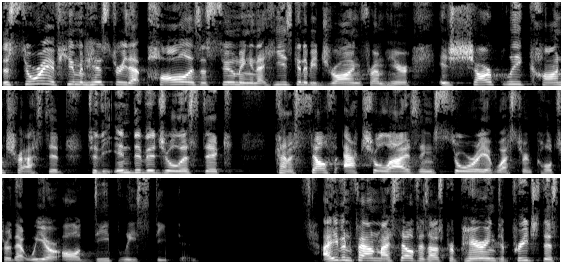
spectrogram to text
The story of human history that Paul is assuming and that he's going to be drawing from here is sharply contrasted to the individualistic kind of self actualizing story of Western culture that we are all deeply steeped in. I even found myself as I was preparing to preach this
